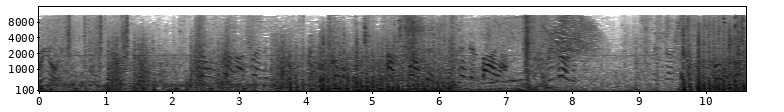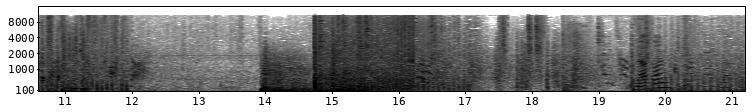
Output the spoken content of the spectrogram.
Reloading. Hostile. Knock one? Knock one.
